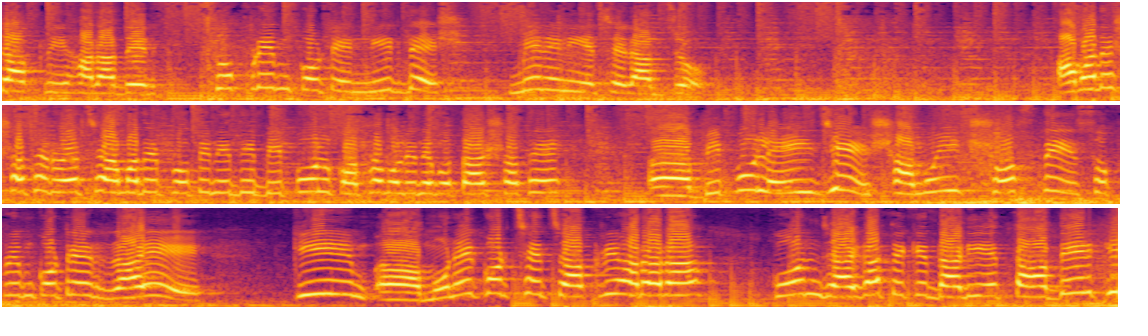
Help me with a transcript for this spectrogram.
চাকরি হারাদের। সুপ্রিম কোর্টের নির্দেশ মেনে নিয়েছে রাজ্য। আমাদের সাথে রয়েছে আমাদের প্রতিনিধি বিপুল, কথা বলে নেব তার সাথে। বিপুল, এই যে সাময়িক স্বস্তি সুপ্রিম কোর্টের রায়ে, কি মনে করছে চাকরিহারারা? কোন জায়গা থেকে দাঁড়িয়ে তাদের কি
